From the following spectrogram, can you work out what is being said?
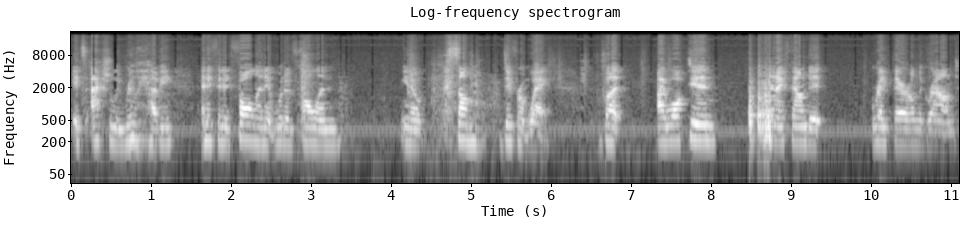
it's actually really heavy, and if it had fallen, it would have fallen, you know, some different way. But I walked in and I found it right there on the ground.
